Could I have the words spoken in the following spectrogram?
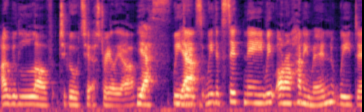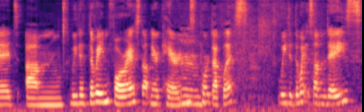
I would love to go to Australia. yes We yeah. did we did Sydney. We on our honeymoon we did um we did the rainforest up near Cairns, Mm. Port Douglas. We did the Whitsundays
